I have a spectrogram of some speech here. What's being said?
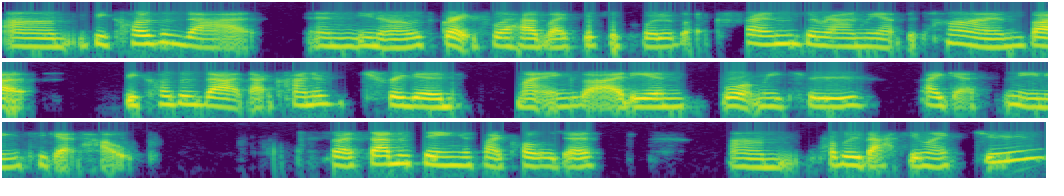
Um, because of that, and you know, I was grateful I had like the support of like friends around me at the time, but because of that, that kind of triggered my anxiety and brought me to, I guess, needing to get help. So I started seeing a psychologist um, probably back in like June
